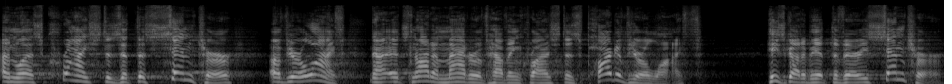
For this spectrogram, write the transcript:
unless Christ is at the center of your life. Now, it's not a matter of having Christ as part of your life, He's got to be at the very center.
